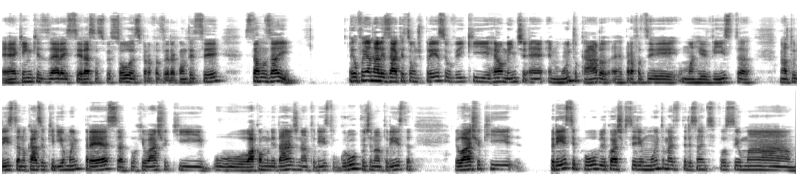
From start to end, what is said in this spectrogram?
é, quem quiser ser essas pessoas para fazer acontecer, estamos aí. Eu fui analisar a questão de preço, eu vi que realmente é, é muito caro é, para fazer uma revista naturista. No caso, eu queria uma impressa, porque eu acho que o, a comunidade naturista, o grupo de naturista, eu acho que para esse público, acho que seria muito mais interessante se fosse uma,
